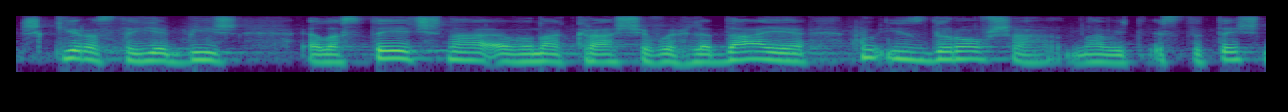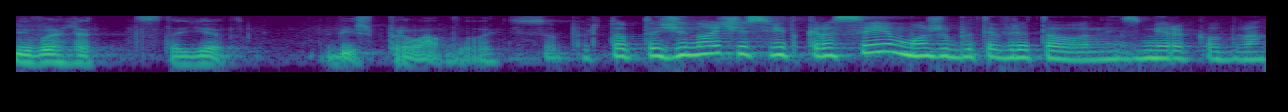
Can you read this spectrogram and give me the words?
шкіра стає більш еластична, вона краще виглядає. Ну і здоровша, навіть естетичний вигляд стає більш привабливий. Супер. Тобто жіночий світ краси може бути врятований з Miracle 2.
